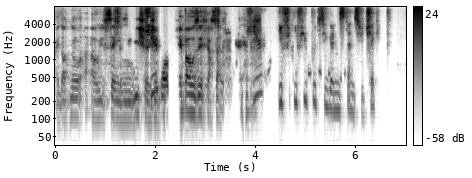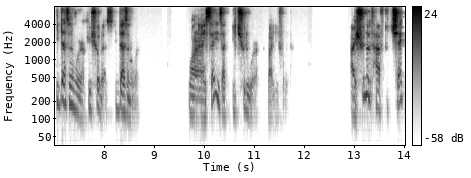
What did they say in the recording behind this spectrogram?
I don't know how you say in English. J'ai pas, pas osé faire ça. So here, if if you put single instance, you check it, it doesn't work. You showed us it doesn't work. What I say is that it should work by default. I should not have to check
